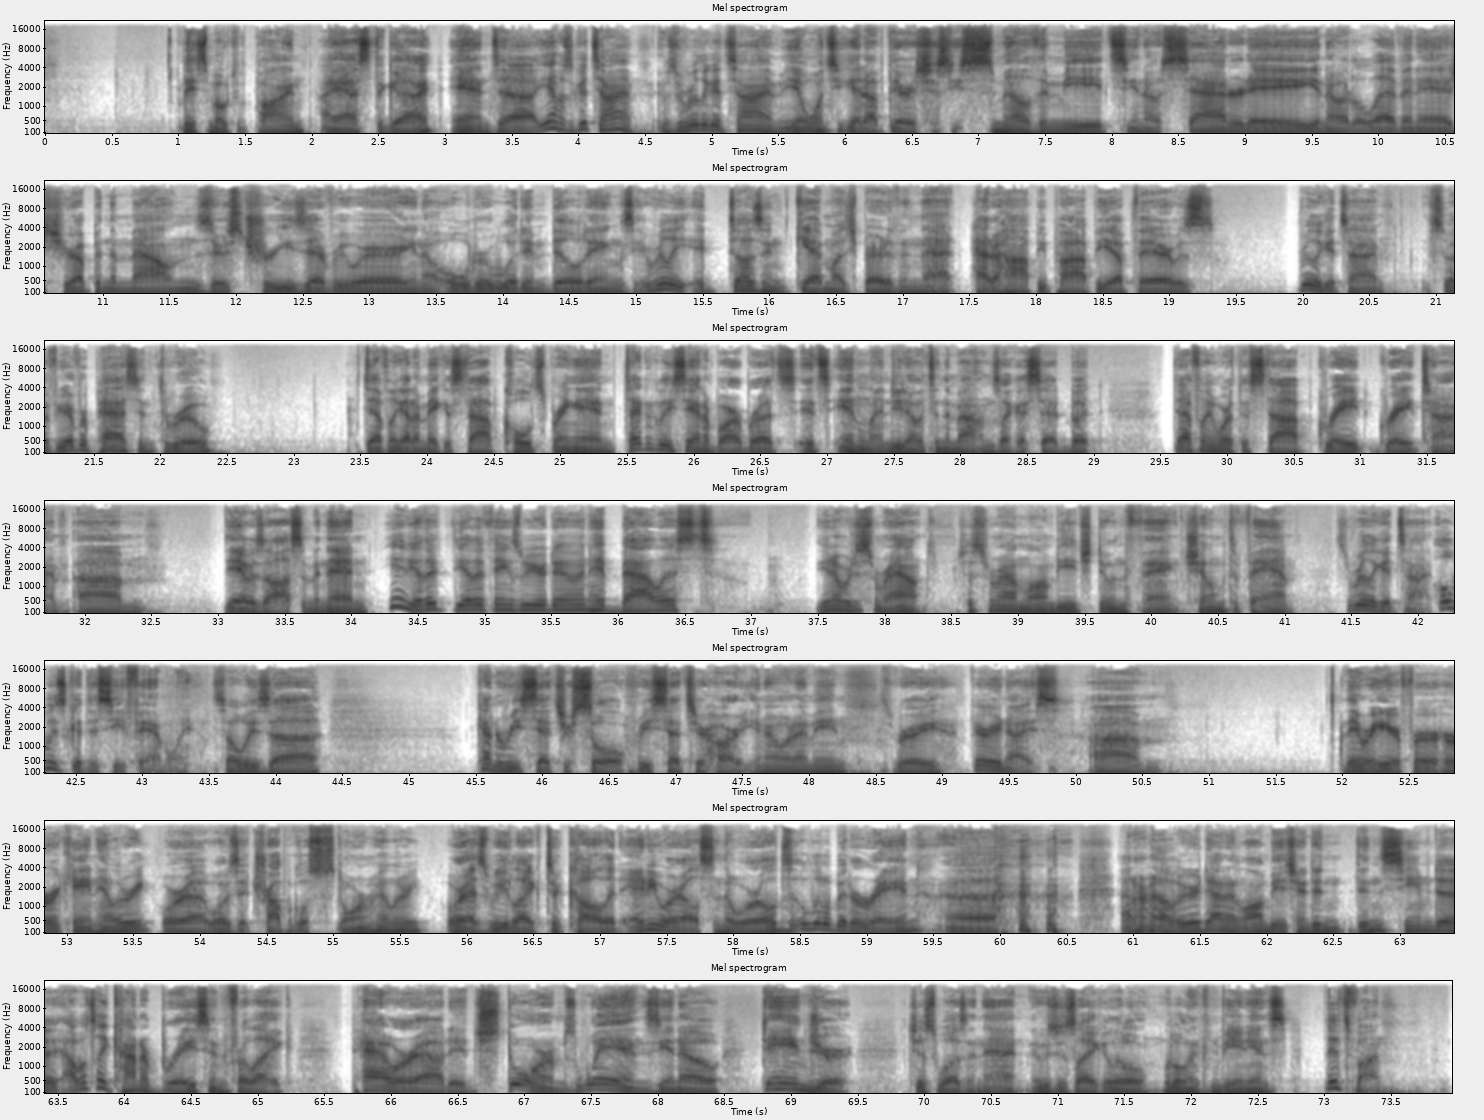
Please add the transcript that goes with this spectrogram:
they smoked with pine. I asked the guy, and uh, yeah, it was a good time. It was a really good time. You know, once you get up there, it's just you smell the meats. You know, Saturday, you know, at eleven ish, you're up in the mountains. There's trees everywhere. You know, older wooden buildings. It really it doesn't get much better than that. Had a hoppy poppy up there. It was really good time. So if you're ever passing through, definitely got to make a stop. Cold Spring Inn, technically Santa Barbara. It's it's inland, you know, it's in the mountains, like I said, but definitely worth a stop. Great, great time. Um, yeah, it was awesome. And then yeah, the other the other things we were doing, hit ballast. You know, we're just around, just around Long Beach, doing the thing, chilling with the fam. It's a really good time. Always good to see family. It's always uh kind of resets your soul, resets your heart. You know what I mean? It's very, very nice. Um, they were here for Hurricane Hilary, or uh, what was it, Tropical Storm Hilary, or as we like to call it anywhere else in the world, a little bit of rain. Uh, I don't know. We were down in Long Beach and it didn't didn't seem to. I was like kind of bracing for like power outage, storms, winds, you know, danger. Just wasn't that. It was just like a little little inconvenience. It's fun.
